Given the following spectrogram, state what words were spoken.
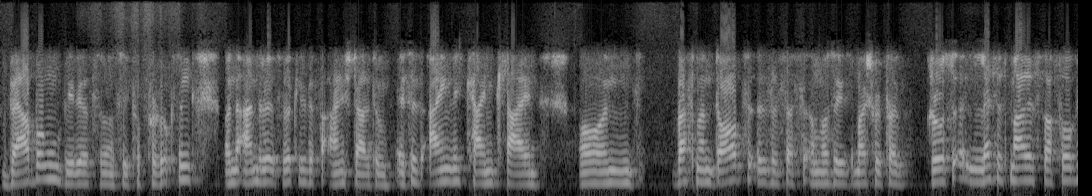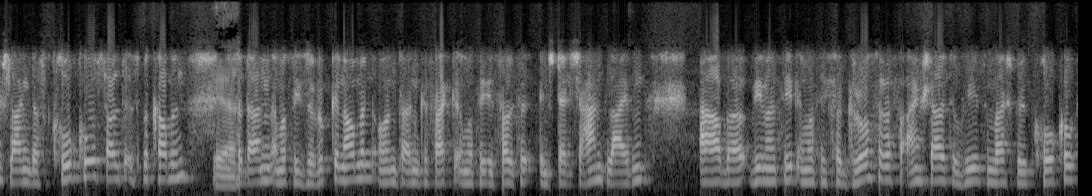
Werbung, wie das für Produkten. Und der andere ist wirklich die Veranstaltung. Es ist eigentlich kein Klein. Und was man dort ist, ist das muss ich zum Beispiel für groß, letztes Mal es war vorgeschlagen, dass Coco sollte es bekommen. Ja. Also dann muss ich zurückgenommen und dann gesagt, es sollte in städtischer Hand bleiben. Aber wie man sieht, muss ich für größere Veranstaltungen wie zum Beispiel Coco,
